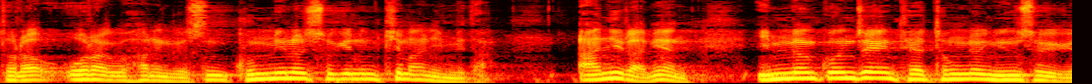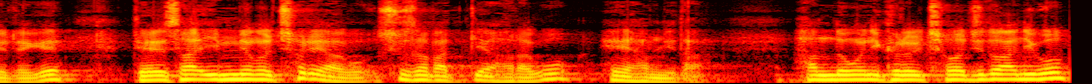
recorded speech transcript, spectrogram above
돌아오라고 하는 것은 국민을 속이는 기만입니다. 아니라면 임명권자인 대통령 윤석열에게 대사 임명을 철회하고 수사받게 하라고 해야 합니다. 한동훈이 그럴 처지도 아니고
